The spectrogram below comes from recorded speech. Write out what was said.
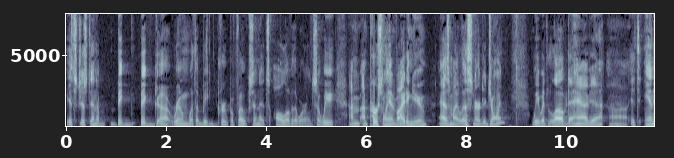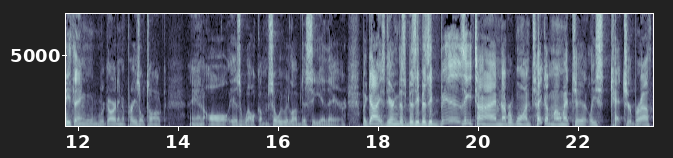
It's just in a big big uh, room with a big group of folks, and it's all over the world. So we, I'm I'm personally inviting you as my listener to join. We would love to have you. Uh, it's anything regarding appraisal talk and all is welcome. So we would love to see you there. But guys, during this busy, busy, busy time, number one, take a moment to at least catch your breath.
